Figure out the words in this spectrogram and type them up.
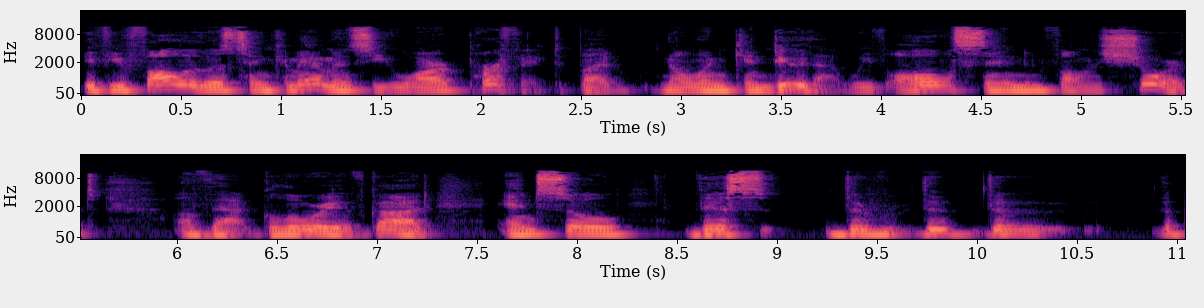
If you follow those 10 commandments, you are perfect, but no one can do that. We've all sinned and fallen short of that glory of God. And so this, the, the, the, the,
